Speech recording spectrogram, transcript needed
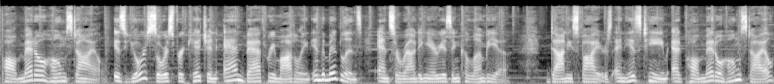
Palmetto Home Style is your source for kitchen and bath remodeling in the Midlands and surrounding areas in Columbia. Donnie Spires and his team at Palmetto Home Style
